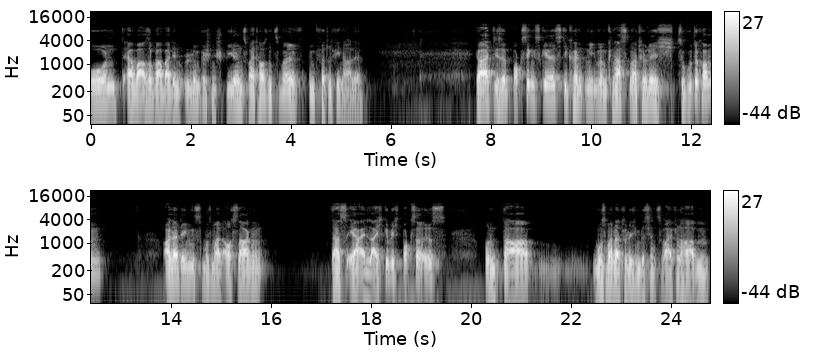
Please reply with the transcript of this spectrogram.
Und er war sogar bei den Olympischen Spielen 2012 im Viertelfinale Ja, diese Boxing-Skills, die könnten ihm im Knast natürlich zugutekommen. Allerdings muss man halt auch sagen, dass er ein Leichtgewichtboxer ist und da muss man natürlich ein bisschen Zweifel haben,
